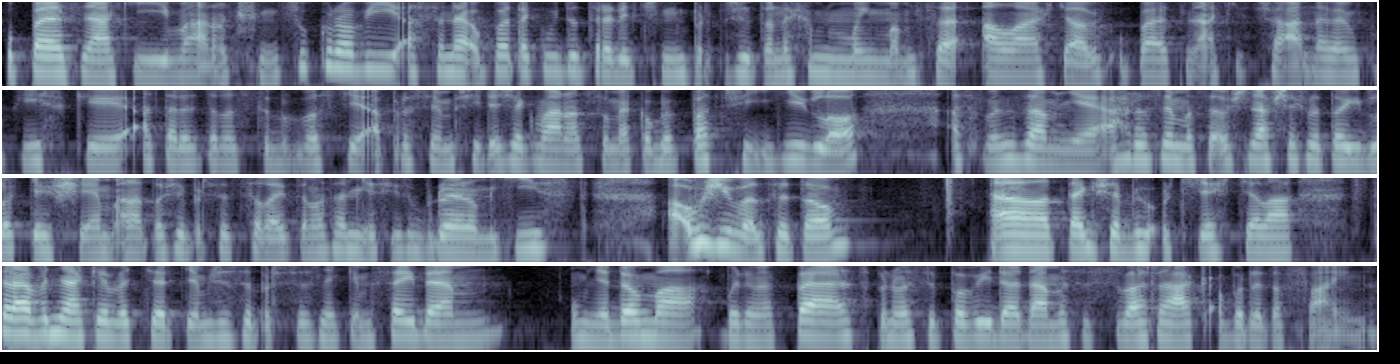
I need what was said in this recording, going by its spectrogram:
upéct nějaký vánoční cukrový, asi ne úplně takový to tradiční, protože to nechám na mojí mamce, ale chtěla bych upéct nějaký třeba, nevím, kukísky a tady tyhle ty blbosti a prostě mi přijde, že k Vánocům jakoby patří jídlo, aspoň za mě a hrozně moc se už na všechno to jídlo těším a na to, že prostě celý tenhle ten měsíc budu jenom jíst a užívat si to. Uh, takže bych určitě chtěla strávit nějaký večer tím, že se prostě s někým sejdem, u mě doma, budeme pét, budeme si povídat, dáme si svařák a bude to fajn.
